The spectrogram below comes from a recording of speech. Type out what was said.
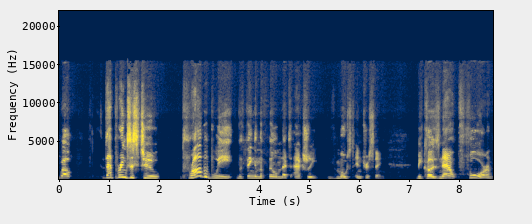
well, that brings us to probably the thing in the film that's actually most interesting, because now Thor,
